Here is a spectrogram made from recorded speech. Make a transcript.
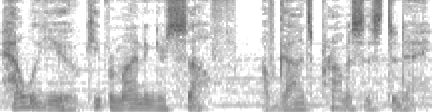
How will you keep reminding yourself of God's promises today?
